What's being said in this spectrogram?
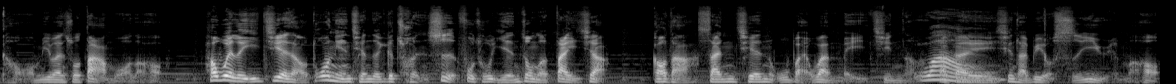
好，我们一般说大摩了哈，他为了一件啊多年前的一个蠢事，付出严重的代价，高达三千五百万美金呢，大概新台币有十亿元嘛哈，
